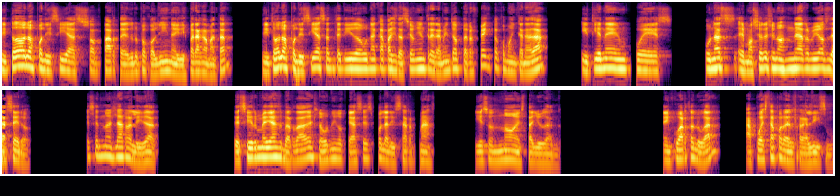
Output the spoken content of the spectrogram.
Ni todos los policías son parte del grupo Colina y disparan a matar, ni todos los policías han tenido una capacitación y entrenamiento perfecto como en Canadá y tienen pues unas emociones y unos nervios de acero. Esa no es la realidad. Decir medias verdades lo único que hace es polarizar más y eso no está ayudando. En cuarto lugar, apuesta por el realismo.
